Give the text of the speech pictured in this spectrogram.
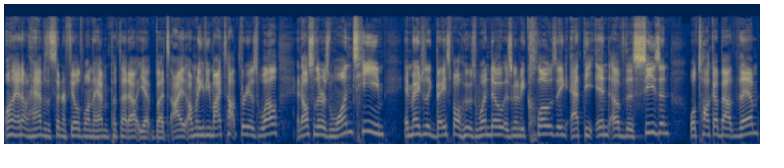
Only I don't have is the center field one. They haven't put that out yet, but I, I'm going to give you my top three as well. And also, there's one team in Major League Baseball whose window is going to be closing at the end of the season. We'll talk about them.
